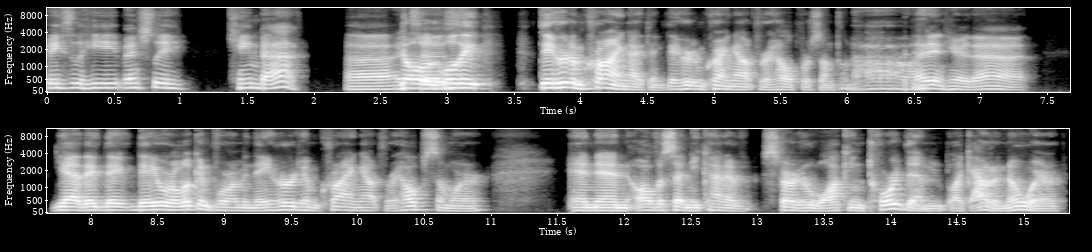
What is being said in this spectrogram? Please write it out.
basically he eventually came back. Uh, No, well, they they heard him crying, I think. They heard him crying out for help or something oh, something. I didn't hear that. Yeah, they they they were looking for him and they heard him crying out for help somewhere. And then all of a sudden he kind of started walking toward them, like out of nowhere,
